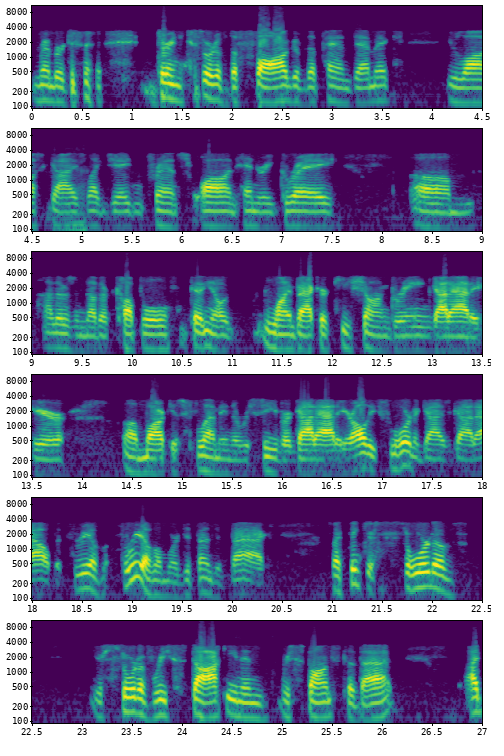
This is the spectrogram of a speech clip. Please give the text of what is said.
Remember, during sort of the fog of the pandemic, you lost guys like Jaiden Francois and Henry Gray. Um, uh, there's another couple, you know, linebacker Keyshawn Greene got out of here. Uh, Marcus Fleming, the receiver, got out of here. All these Florida guys got out, but three of three of them were defensive backs. So I think you're sort of you're sort of restocking in response to that. I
